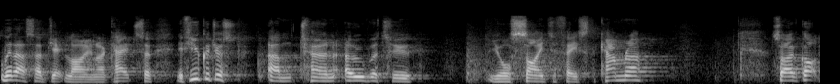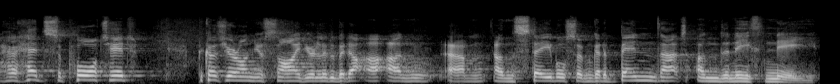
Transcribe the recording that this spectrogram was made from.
with our subject lying on our couch. So if you could just um, turn over to your side to face the camera. So I've got her head supported. Because you're on your side, you're a little bit uh, uh, un, um, unstable, so I'm going to bend that underneath knee.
